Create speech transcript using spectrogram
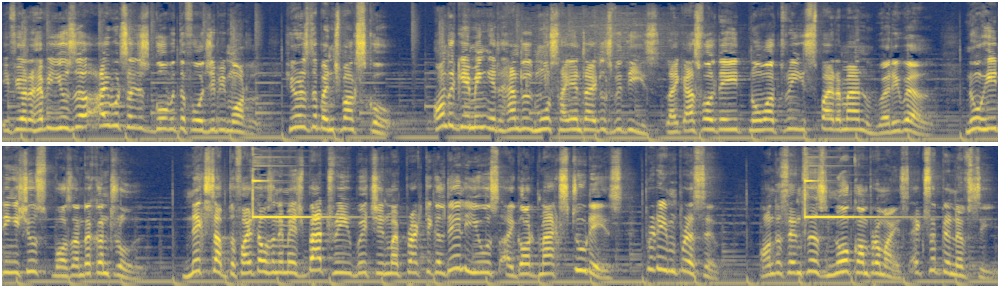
If you are a heavy user, I would suggest go with the 4GB model. Here is the benchmark score. On the gaming, it handled most high-end titles with ease, like Asphalt 8, Nova 3, Spider-Man very well. No heating issues, was under control. Next up, the 5000 mAh battery, which in my practical daily use, I got max 2 days. Pretty impressive. On the sensors, no compromise, except NFC.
